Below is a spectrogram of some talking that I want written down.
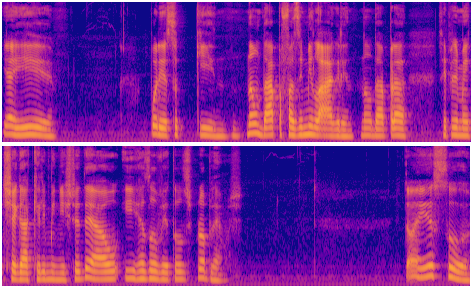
E aí, por isso que não dá para fazer milagre, não dá para simplesmente chegar aquele ministro ideal e resolver todos os problemas. Então é isso.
